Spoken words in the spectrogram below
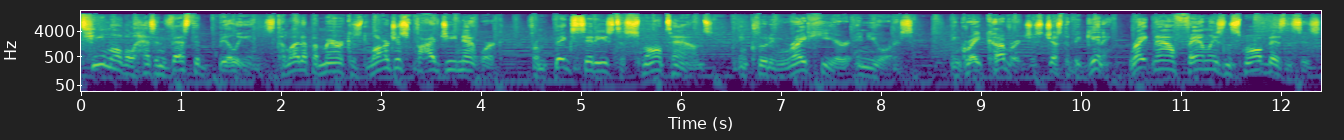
T-Mobile has invested billions to light up America's largest 5G network from big cities to small towns, including right here in yours. And great coverage is just the beginning. Right now, families and small businesses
